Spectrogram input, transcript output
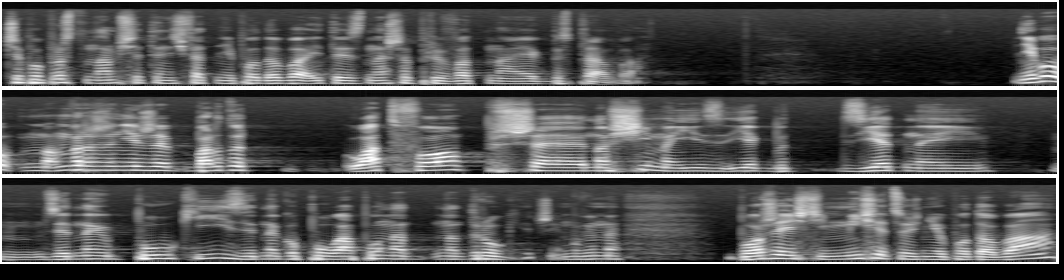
Czy po prostu nam się ten świat nie podoba i to jest nasza prywatna jakby sprawa? Nie, bo mam wrażenie, że bardzo łatwo przenosimy jakby z jednej, z jednej półki, z jednego pułapu na, na drugie. Czyli mówimy, Boże, jeśli mi się coś nie podoba,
